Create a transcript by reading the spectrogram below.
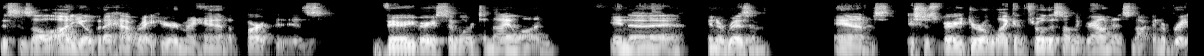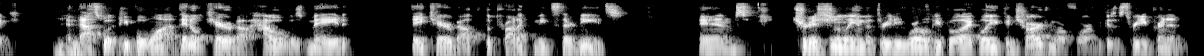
this is all audio, but I have right here in my hand a part that is very very similar to nylon in a in a resin, and it's just very durable. I can throw this on the ground and it's not going to break. Mm-hmm. And that's what people want. They don't care about how it was made. They care about the product meets their needs. And traditionally in the 3D world, people are like, well, you can charge more for it because it's 3D printed.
